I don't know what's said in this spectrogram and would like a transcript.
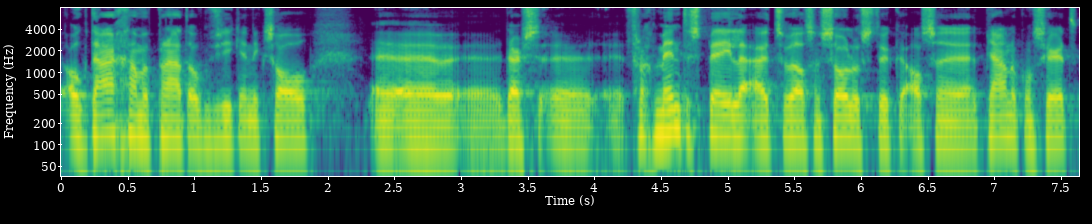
ook daar gaan we praten over muziek. En ik zal daar fragmenten spelen uit zowel zijn solostukken als het pianoconcert.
